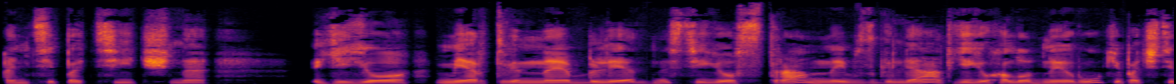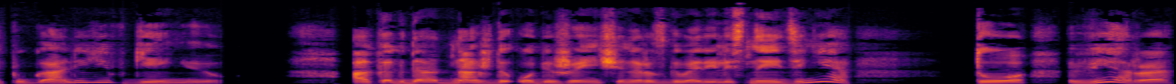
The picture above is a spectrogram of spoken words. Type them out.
антипатична. Ее мертвенная бледность, ее странный взгляд, ее холодные руки почти пугали Евгению. А когда однажды обе женщины разговорились наедине, то Вера,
